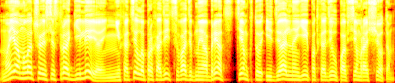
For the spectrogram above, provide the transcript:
Моя младшая сестра Гилея не хотела проходить свадебный обряд с тем, кто идеально ей подходил по всем расчетам.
